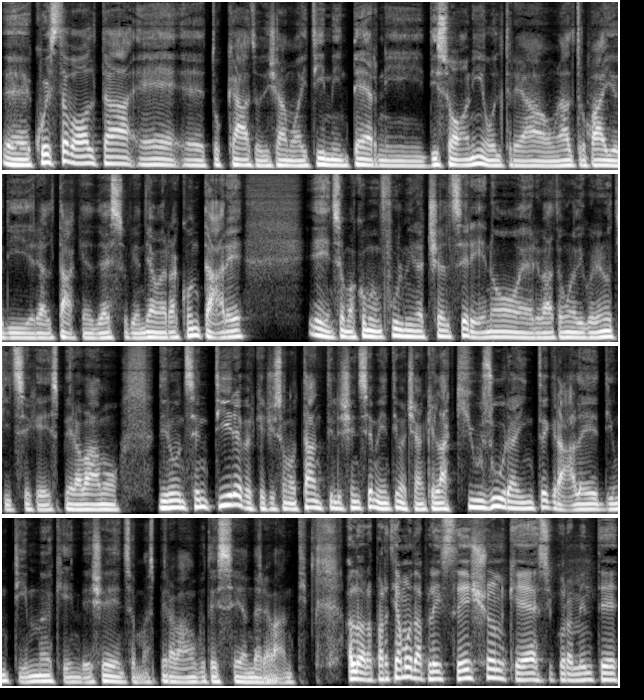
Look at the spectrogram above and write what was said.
Eh, questa volta è eh, toccato diciamo ai team interni di Sony, oltre a un altro paio di realtà che adesso vi andiamo a raccontare e insomma come un fulmine a ciel sereno è arrivata una di quelle notizie che speravamo di non sentire perché ci sono tanti licenziamenti ma c'è anche la chiusura integrale di un team che invece insomma speravamo potesse andare avanti. Allora partiamo da PlayStation che è sicuramente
